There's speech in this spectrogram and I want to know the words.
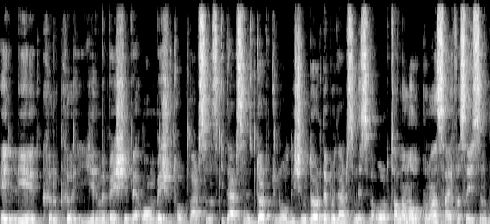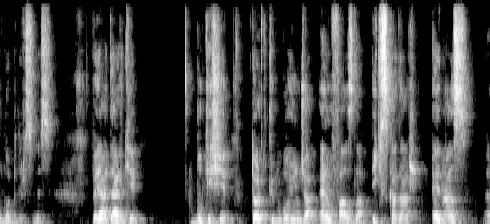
50'yi, 40'ı, 25'i ve 15'i toplarsınız. Gidersiniz 4 gün olduğu için 4'e bölersiniz ve ortalama okunan sayfa sayısını bulabilirsiniz. Veya der ki bu kişi 4 gün boyunca en fazla x kadar en az e,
